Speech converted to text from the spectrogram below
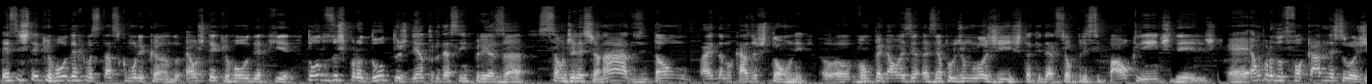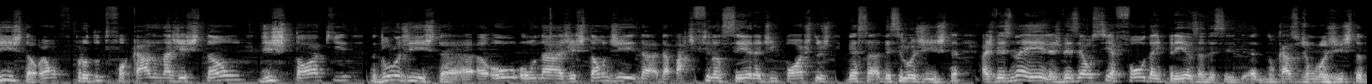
Esse stakeholder que você está se comunicando é o stakeholder que todos os produtos dentro dessa empresa são direcionados? Então, ainda no caso Stone, vamos pegar o exemplo de um lojista, que deve ser o principal cliente deles. É, é um produto focado nesse lojista ou é um produto focado na gestão de estoque do lojista ou, ou na gestão de, da, da, parte financeira de impostos dessa, desse lojista? Às vezes não é ele, às vezes é o CFO da empresa, desse, no caso de um lojista,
